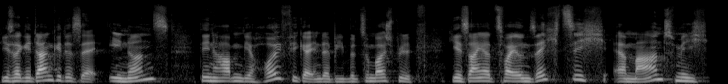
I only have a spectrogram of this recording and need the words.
Dieser Gedanke des Erinnerns, den haben wir häufiger in der Bibel. Zum Beispiel Jesaja 62 ermahnt mich,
